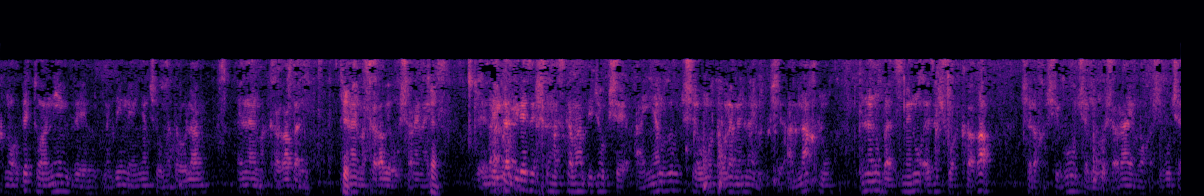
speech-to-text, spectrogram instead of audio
שאנחנו הרבה טוענים ומתנגדים לעניין של אומת העולם, אין להם הכרה בנו, כן. אין להם הכרה בירושלים. כן. והגעתי לאיזושהי מסקנה בדיוק, שהעניין הוא שאומות העולם אין להם, שאנחנו, אין לנו בעצמנו איזושהי הכרה של החשיבות של ירושלים, או החשיבות של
